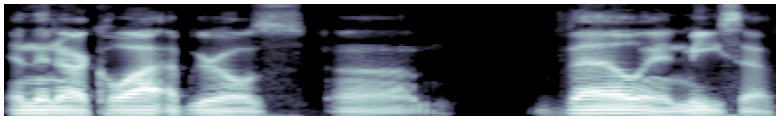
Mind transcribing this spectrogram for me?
and then our collab girls, um, Vel and Misa.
